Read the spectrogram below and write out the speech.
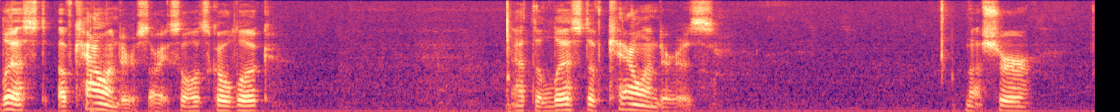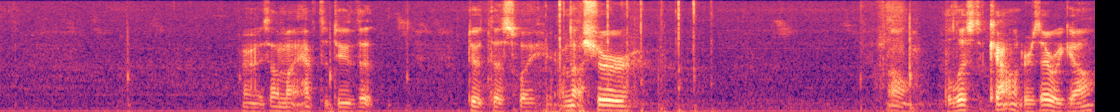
list of calendars. Alright, so let's go look at the list of calendars. Not sure. Alright, so I might have to do that do it this way here. I'm not sure. Oh, the list of calendars. There we go.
